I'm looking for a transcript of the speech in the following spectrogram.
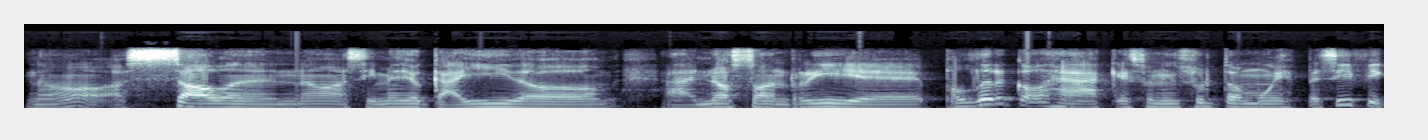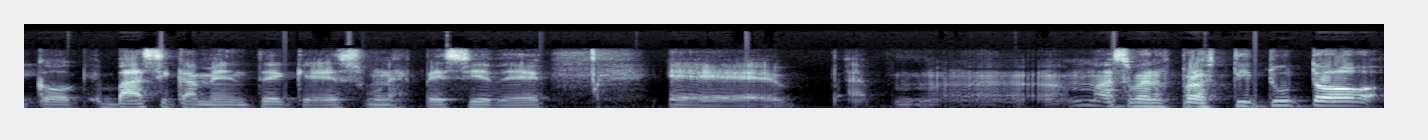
¿no? A sullen, ¿no? Así medio caído, uh, no sonríe. Political hack es un insulto muy específico, básicamente que es una especie de... Eh, más o menos prostituto,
